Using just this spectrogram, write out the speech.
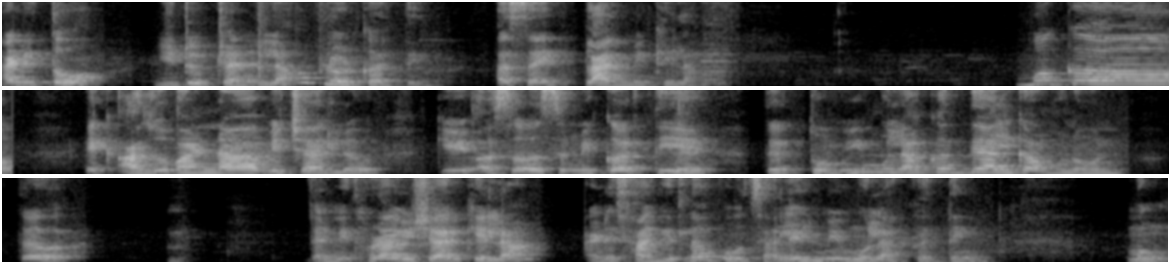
आणि तो यूट्यूब चॅनलला अपलोड करते. असा एक प्लॅन मी केला. मग एक आजोबांना विचारलं की असं असं मी करते आहे तर तुम्ही मुलाखत द्याल का म्हणून? तर त्यांनी थोडा विचार केला आणि सांगितलं हो चालेल मी मुलाखत देईन. मग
